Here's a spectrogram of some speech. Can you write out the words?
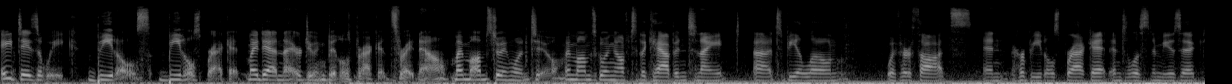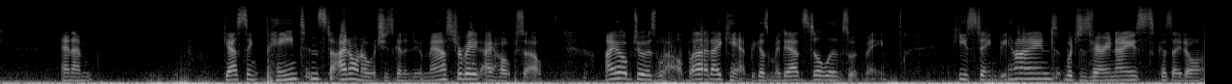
eight days a week. Beatles, Beatles bracket. My dad and I are doing Beatles brackets right now. My mom's doing one too. My mom's going off to the cabin tonight uh, to be alone with her thoughts and her Beatles bracket and to listen to music. And I'm guessing paint and stuff. I don't know what she's going to do. Masturbate? I hope so. I hope to as well, but I can't because my dad still lives with me. He's staying behind, which is very nice because I don't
